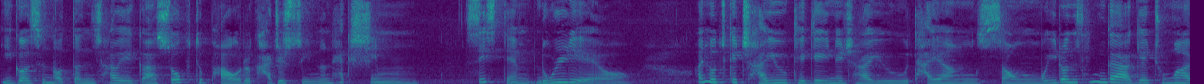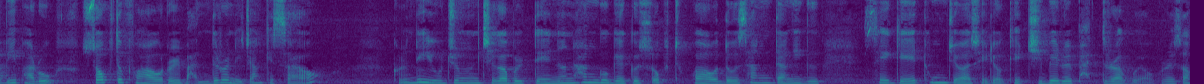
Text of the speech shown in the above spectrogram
이것은 어떤 사회가 소프트 파워를 가질 수 있는 핵심 시스템 논리예요. 아니 어떻게 자유, 개개인의 자유, 다양성 뭐 이런 생각의 종합이 바로 소프트 파워를 만들어내지 않겠어요? 그런데 요즘 제가 볼 때는 한국의 그 소프트 파워도 상당히 그 세계 통제와 세력의 지배를 받더라고요. 그래서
